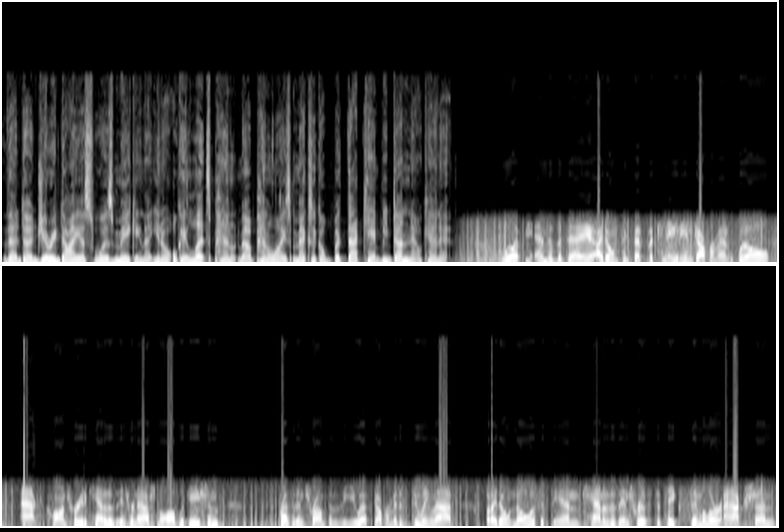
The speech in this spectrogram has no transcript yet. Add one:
that uh, Jerry Dias was making. That you know, okay, let's pen, uh, penalize Mexico, but that can't be done now, can it? Well, at the end of the day, I don't think that the Canadian government will act contrary to Canada's international obligations. President Trump and the U.S. government is doing that, but I don't know if it's in Canada's interest to take similar action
